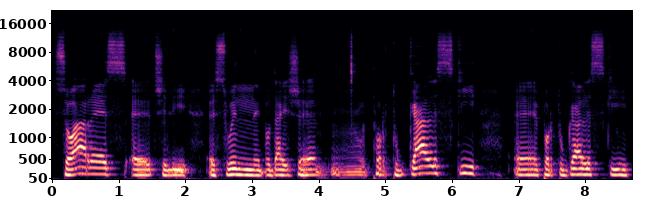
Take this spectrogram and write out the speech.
Soares, y, czyli słynny bodajże portugalski, portugalski,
